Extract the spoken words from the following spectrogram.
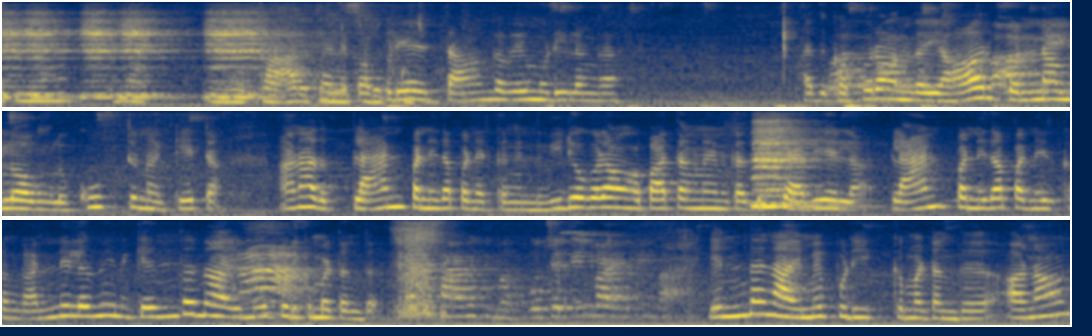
அப்படின்னு எனக்கு அப்படியே தாங்கவே முடியலங்க. அதுக்கப்புறம் அந்த யார் கொன்னாங்களோ அவங்கள கூப்பிட்டு நான் கேட்டேன். ஆனால் அது பிளான் பண்ணி தான் பண்ணியிருக்காங்க இந்த வீடியோ கூட அவங்க பார்த்தாங்கன்னா எனக்கு அது தேவையே இல்லை. பிளான் பண்ணி தான் பண்ணியிருக்காங்க அன்னிலேருந்து எனக்கு எந்த நாயுமே பிடிக்க மாட்டேங்குது எந்த நாயுமே பிடிக்க மாட்டேங்குது ஆனால்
